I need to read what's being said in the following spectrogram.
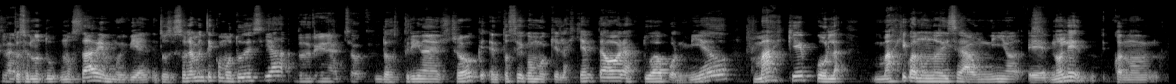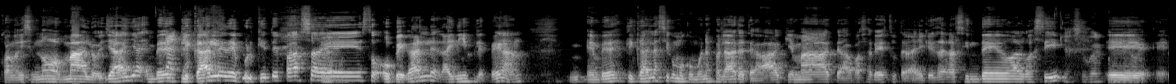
Claro. Entonces no, no saben muy bien. Entonces solamente como tú decías, Doctrina del shock. doctrina del shock, entonces como que la gente ahora actúa por miedo más que por la más que cuando uno dice a un niño eh, no le cuando cuando dicen no malo ya ya en vez de explicarle de por qué te pasa Claro. eso o pegarle hay niños que le pegan en vez de explicarle así como con buenas palabras te va a quemar te va a pasar esto te va a quedar sin dedo algo así es súper eh,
